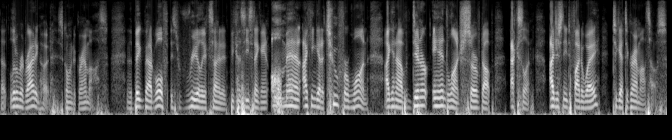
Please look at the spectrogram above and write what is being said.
that Little Red Riding Hood is going to Grandma's. And the big bad wolf is really excited because he's thinking, oh man, I can get a two for one. I can have dinner and lunch served up. Excellent. I just need to find a way to get to Grandma's house.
